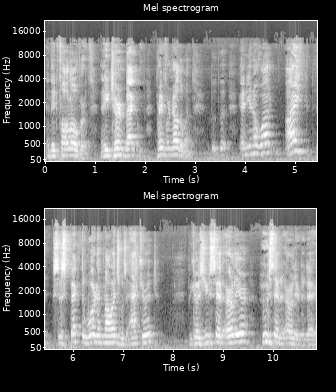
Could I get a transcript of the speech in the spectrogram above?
And they'd fall over. And he'd turn back and pray for another one. And you know what? I suspect the word of knowledge was accurate because you said earlier, who said it earlier today?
